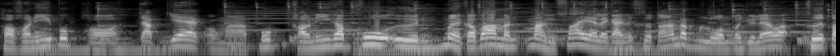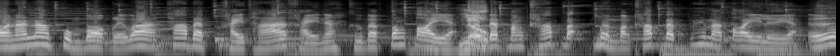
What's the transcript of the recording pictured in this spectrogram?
พอคราวนี้ปุ๊บพอจับแยกออกมาปุ๊บคราวนี้ครับคู่อื่น เหมือนกับว่ามันหมั่นไส้อะไรกันคือตอนนั้นแบบรวมกันอยู่แล้วอะคือตอนนั้นนะผมบอกเลยว่าถ้าแบบใครท้าใครนะคือแบบต้องต่อยอะเหมือนแบบบังคับอะเหมือนบังคับแบบให้มาต่อยเลยอะเออ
